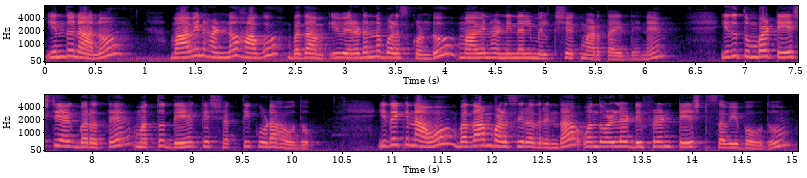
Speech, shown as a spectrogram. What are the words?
ಇಂದು ನಾನು ಮಾವಿನ ಹಣ್ಣು ಹಾಗೂ ಬದಾಮ್ ಇವೆರಡನ್ನು ಬಳಸ್ಕೊಂಡು ಮಾವಿನ ಹಣ್ಣಿನಲ್ಲಿ ಮಿಲ್ಕ್ ಶೇಕ್ ಮಾಡ್ತಾ ಇದ್ದೇನೆ. ಇದು ತುಂಬ ಟೇಸ್ಟಿಯಾಗಿ ಬರುತ್ತೆ ಮತ್ತು ದೇಹಕ್ಕೆ ಶಕ್ತಿ ಕೂಡ ಹೌದು. ಇದಕ್ಕೆ ನಾವು ಬದಾಮ್ ಬಳಸಿರೋದ್ರಿಂದ ಒಂದು ಒಳ್ಳೆ ಡಿಫ್ರೆಂಟ್ ಟೇಸ್ಟ್ ಸವಿಬಹುದು.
